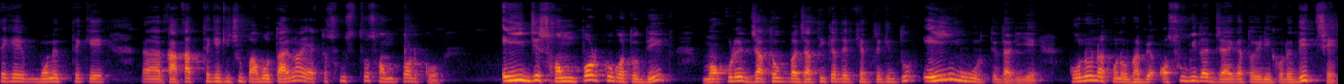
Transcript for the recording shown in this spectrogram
থেকে, বোনের থেকে কাকার থেকে কিছু পাবো তাই নয়, একটা সুস্থ সম্পর্ক। এই যে সম্পর্কগত দিক মকরের জাতক বা জাতিকাদের ক্ষেত্রে কিন্তু এই মুহূর্তে দাঁড়িয়ে কোনো না কোনোভাবে অসুবিধার জায়গা তৈরি করে দিচ্ছে।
